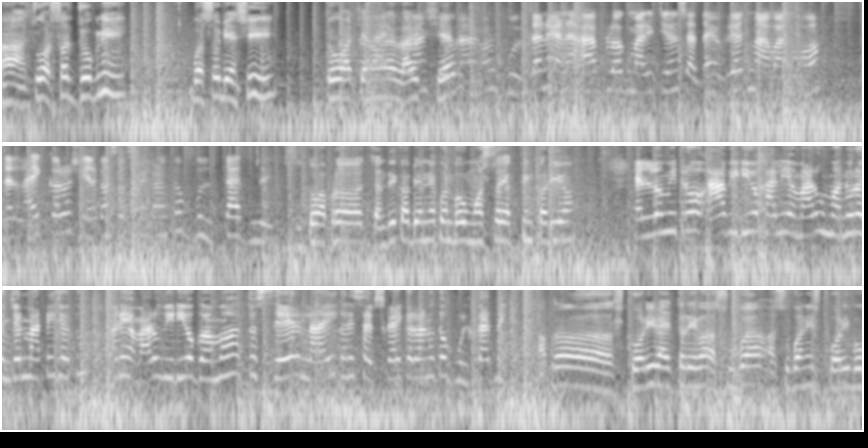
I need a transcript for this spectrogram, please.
હા ચોસઠ જોગની બસો બ્યાસી તો આ ચેનલને લાઈક શેર ભૂલતા નહીં. અને આ બ્લોગ મારી ચેનલ સાધના યોગરાજમાં આવવાનું હો. એટલે લાઈક કરો શેર કરો સબસ્ક્રાઈબ કરો તો ભૂલતા જ નહીં. તો આપણે ચંદ્રિકાબેનને પણ બહુ મસ્ત એક્ટિંગ કરીએ. હેલો મિત્રો આ વીડિયો ખાલી અમારું મનોરંજન માટે જ હતું અને અમારું વીડિયો ગમે તો શેર લાઈક અને સબસ્ક્રાઈબ કરવાનું તો ભૂલતા જ નહીં. આપણે સ્ટોરી રાઇટર એવા અશુભા અશુભાની સ્ટોરી બહુ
